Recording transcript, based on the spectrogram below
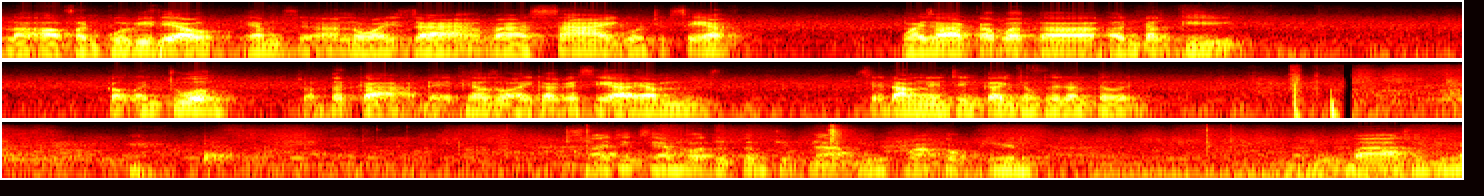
là ở phần cuối video em sẽ nói giá và size của chiếc xe. Ngoài ra các bác à, ấn đăng ký cộng ấn chuông, chọn tất cả để theo dõi các cái xe em sẽ đăng lên trên kênh trong thời gian tới. Hai chiếc xem đo từ tâm trục đạp đến khóa cọc yên là 43 cm.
